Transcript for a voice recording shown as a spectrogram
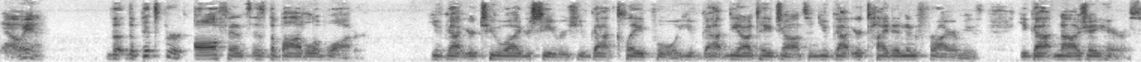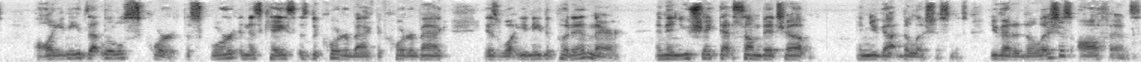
Yeah, oh yeah. The the Pittsburgh offense is the bottle of water. You've got your two wide receivers. You've got Claypool. You've got Diontae Johnson. You've got your tight end in Freiermuth. You got Najee Harris. All you need is that little squirt. The squirt in this case is the quarterback. The quarterback is what you need to put in there. And then you shake that some bitch up and you got deliciousness. You got a delicious offense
